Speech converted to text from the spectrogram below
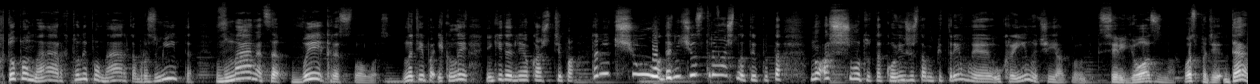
Хто помер, хто не помер, там розумієте? В мене це викреслилось. Ну, типа, і коли Нікіта Ліо каже, типа, та нічого, да нічого страшного, типу, та ну а що тут такого? Він же ж там підтримує Україну чи як? Ну серйозно. Господі, де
